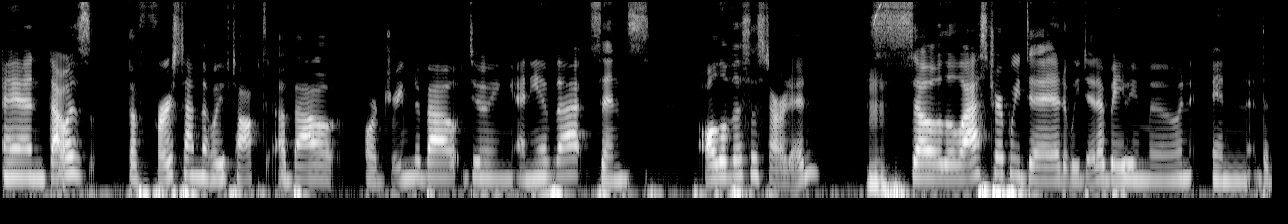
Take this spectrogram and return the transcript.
And that was the first time that we've talked about or dreamed about doing any of that since all of this has started. Hmm. So the last trip we did, we did a baby moon in the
